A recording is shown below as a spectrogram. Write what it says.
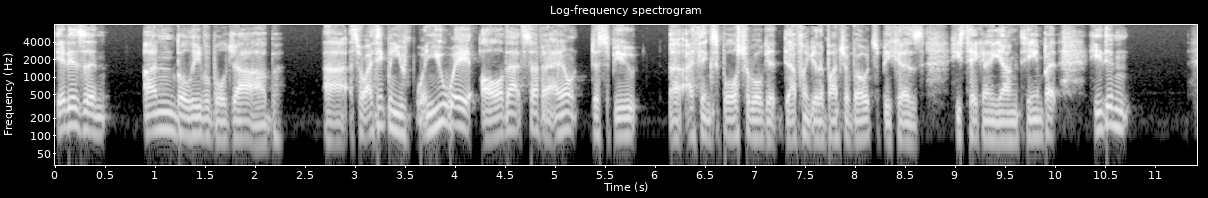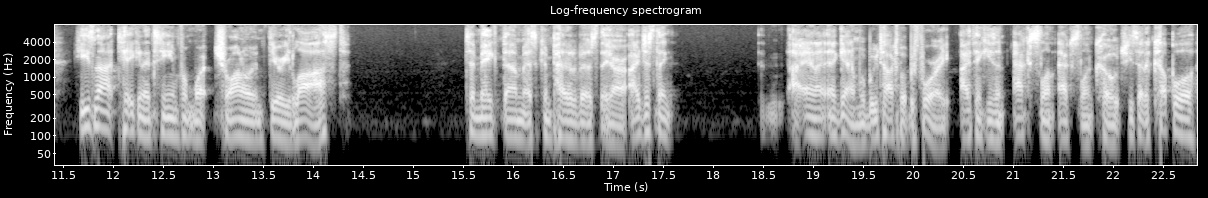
it is an unbelievable job. Uh, so, I think when you when you weigh all of that stuff, and I don't dispute. Uh, I think Spoelstra will get definitely get a bunch of votes because he's taken a young team, but he didn't. He's not taking a team from what Toronto, in theory, lost to make them as competitive as they are. I just think and again, what we talked about before, I, I think he's an excellent, excellent coach. He's had a couple of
